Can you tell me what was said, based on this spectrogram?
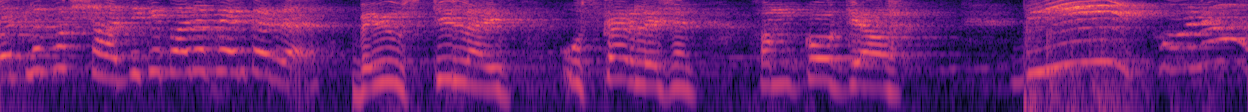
मतलब वो शादी के बाद अफेयर कर रहा है। बेबी उसकी लाइफ उसका रिलेशन हमको क्या? खोलो।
